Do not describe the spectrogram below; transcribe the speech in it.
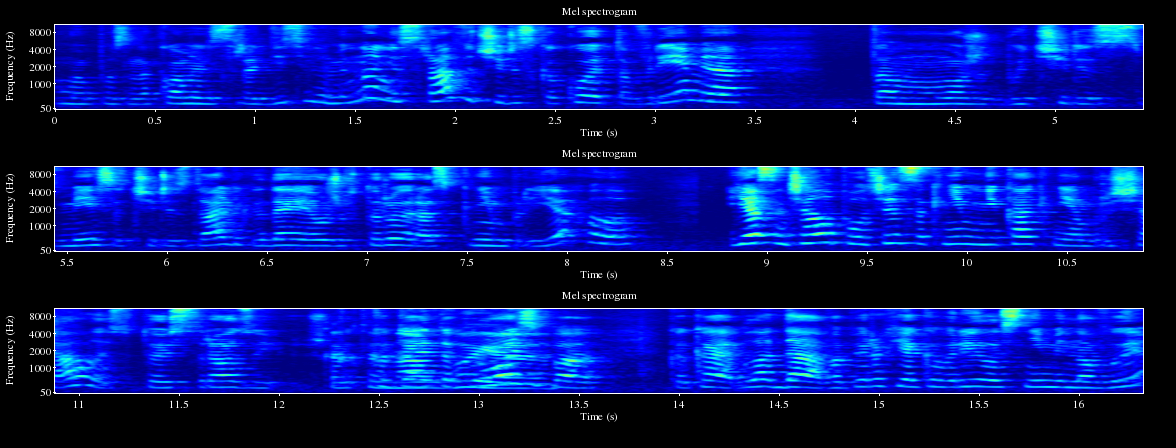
мы познакомились с родителями, ну, не сразу, через какое-то время, там, может быть, через месяц, через два, или когда я уже второй раз к ним приехала, я сначала, получается, к ним никак не обращалась, то есть сразу какая-то просьба, какая была, да, во-первых, я говорила с ними на «вы»,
